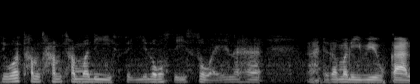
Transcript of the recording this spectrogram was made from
ถือว่าทำทำทำมาดีสีลงสีสวยนะฮะ เดี๋ยวเรามารีวิวกัน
